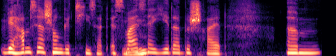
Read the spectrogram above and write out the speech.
wir haben es ja schon geteasert. Es weiß Mhm. ja jeder Bescheid. Ähm,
